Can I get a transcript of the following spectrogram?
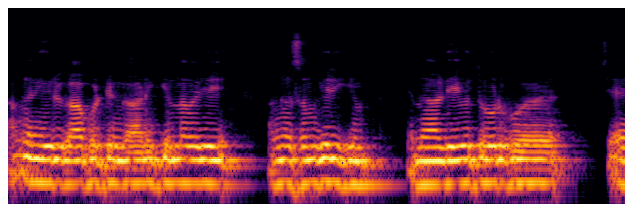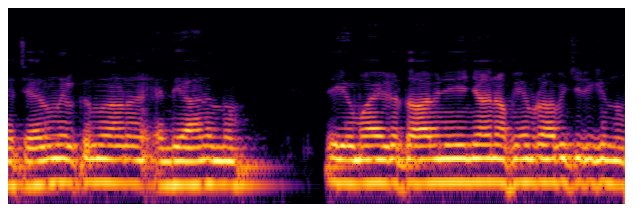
അങ്ങനെ ഒരു കാപട്യം കാണിക്കുന്നവരെ അങ്ങ് സംഹരിക്കും. എന്നാൽ ദൈവത്തോട് ചേർന്ന് നിൽക്കുന്നതാണ് എന്റെ ആനന്ദം. ദൈവമായ കർത്താവിനെ ഞാൻ അഭയം പ്രാപിച്ചിരിക്കുന്നു.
